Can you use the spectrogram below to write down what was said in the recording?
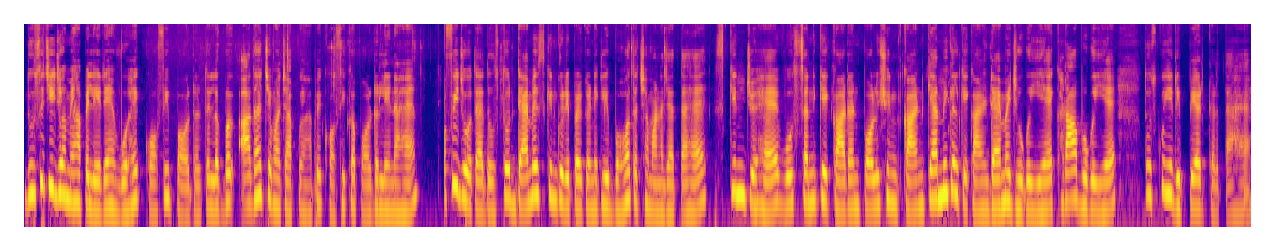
दूसरी चीज़ जो हम यहाँ पे ले रहे हैं, वो है कॉफ़ी पाउडर तो लगभग आधा चम्मच आपको यहाँ पे कॉफ़ी का पाउडर लेना है। कॉफ़ी जो होता है दोस्तों डैमेज स्किन को रिपेयर करने के लिए बहुत अच्छा माना जाता है। स्किन जो है, वो सन के कारण पॉल्यूशन के कारण केमिकल के कारण डैमेज हो गई है, ख़राब हो गई है तो उसको ये रिपेयर करता है।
